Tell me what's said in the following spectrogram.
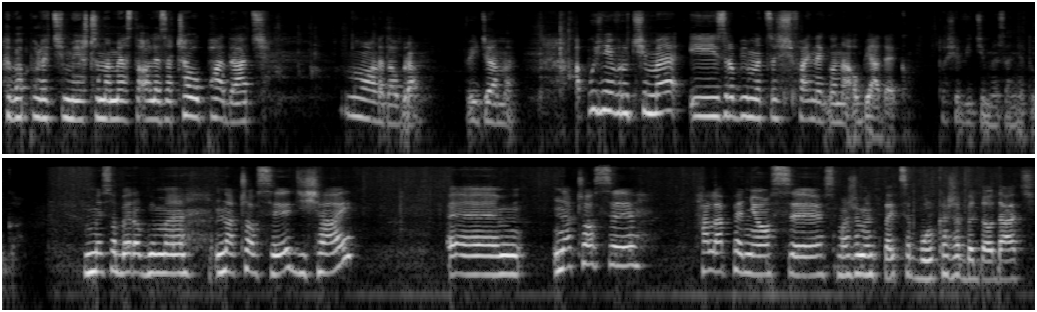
chyba polecimy jeszcze na miasto, ale zaczęło padać. No, ale dobra. wyjdziemy. A później wrócimy i zrobimy coś fajnego na obiadek. To się widzimy za niedługo. My sobie robimy naczosy dzisiaj. Um, naczosy, jalapeniosy, smażymy tutaj cebulkę, żeby dodać.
